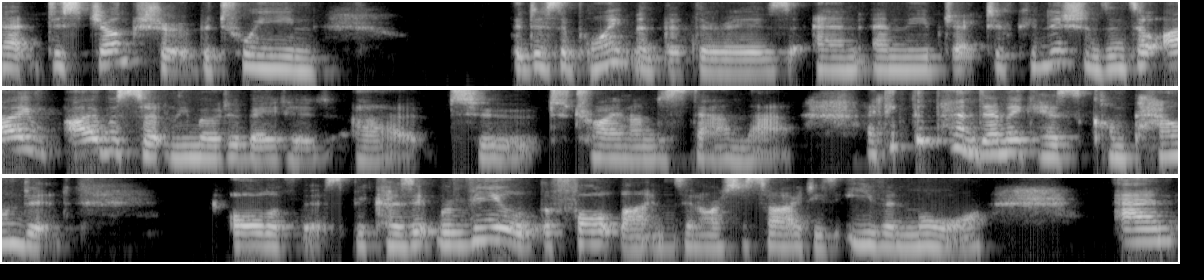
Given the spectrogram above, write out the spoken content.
that disjuncture between the disappointment that there is and and the objective conditions. And so i i was certainly motivated uh, to to try and understand that. I think the pandemic has compounded all of this because it revealed the fault lines in our societies even more. And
